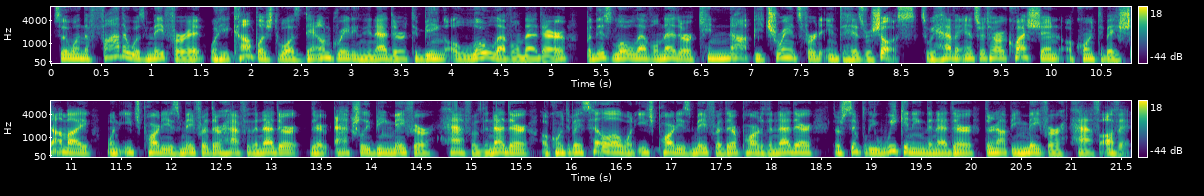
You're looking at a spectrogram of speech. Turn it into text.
So when the father was made for it, what he accomplished was downgrading the neder to being a low level neder, but this low level neder cannot be transferred into his rishos. So we have an answer to our question. According to Beis Shammai, when each party is made for their half of the neder, they're actually being made for half of the neder. According to Beis Hillel, when each party is made for their part of the neder, they're simply weakening the neder. They're not being made for half of it.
